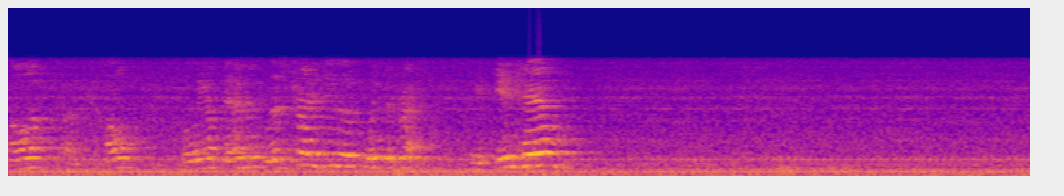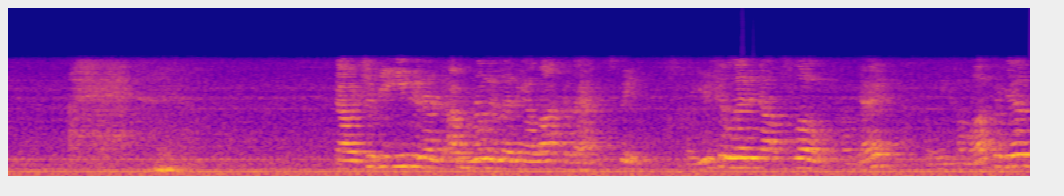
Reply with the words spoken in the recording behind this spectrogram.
all up, uh, all, all the way up to heaven. Let's try to do the, with the breath. We inhale. Now, it should be easier, I'm really letting a lot because I have to speak. So you should let it out slowly, okay? When we come up again.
